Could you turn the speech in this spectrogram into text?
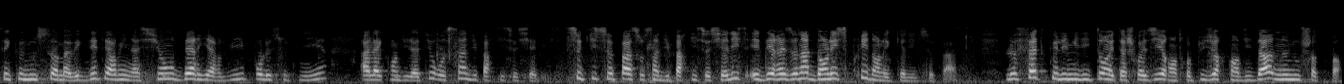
c'est que nous sommes avec détermination derrière lui pour le soutenir à la candidature au sein du Parti socialiste. Ce qui se passe au sein du Parti socialiste est déraisonnable dans l'esprit dans lequel il se passe. Le fait que les militants aient à choisir entre plusieurs candidats ne nous choque pas.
